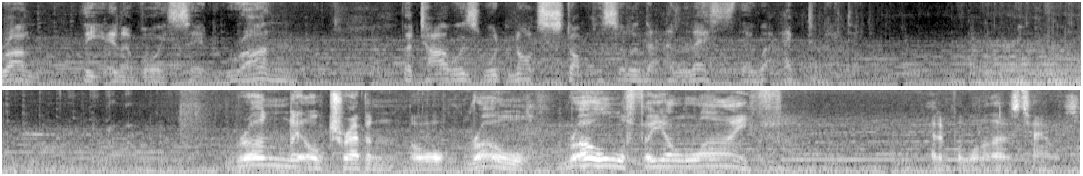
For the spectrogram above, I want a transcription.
Run, the inner voice said, run! The towers would not stop the cylinder unless they were activated. Run, little Trebhum, or roll, roll for your life. Heading for one of those towers.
